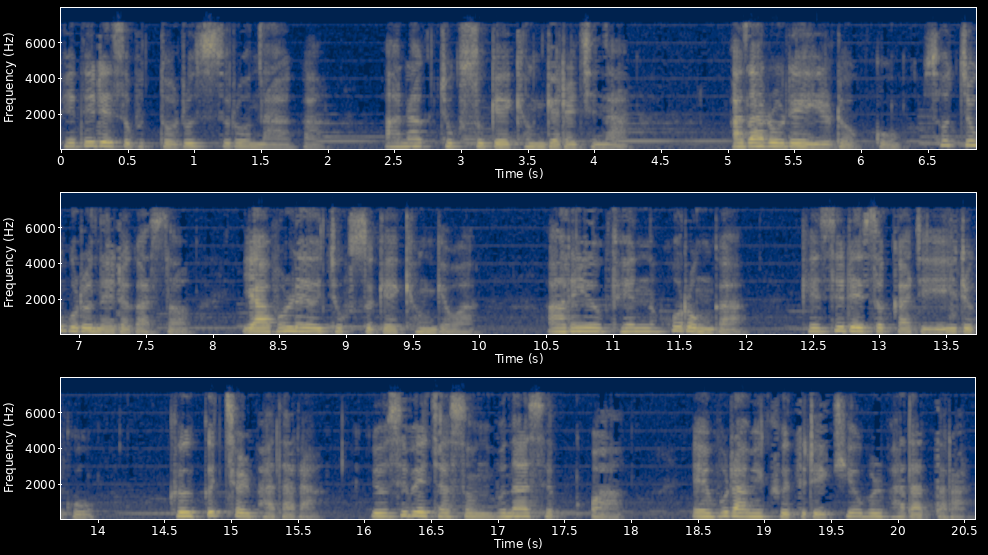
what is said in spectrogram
베델에서부터 루스로 나아가 아낙 족속의 경계를 지나 아다롤에 이르렀고 서쪽으로 내려가서 야블레의 족속의 경계와 아래의 벤 호론과 게셀에서까지 이르고 그 끝을 받아라. 요셉의 자손 문하셉과 에브람이 그들의 기업을 받았더라.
